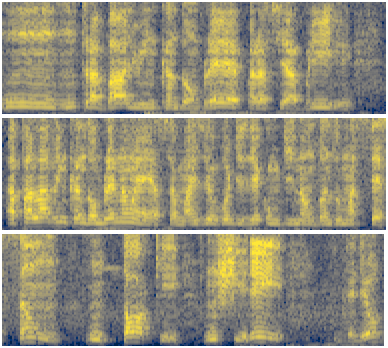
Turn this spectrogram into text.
um, um trabalho em candomblé, para se abrir. A palavra em candomblé não é essa, mas eu vou dizer, como diz na Umbanda, uma sessão, um toque, um xirê, entendeu?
